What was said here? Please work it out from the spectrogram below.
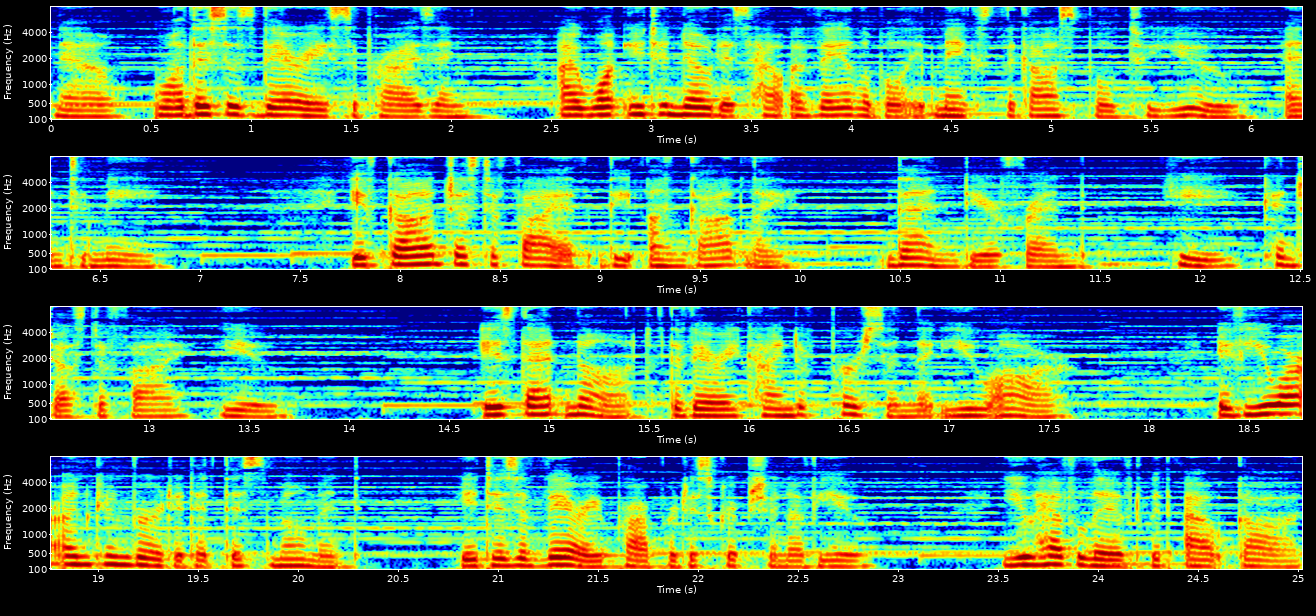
Now, while this is very surprising, I want you to notice how available it makes the gospel to you and to me. If God justifieth the ungodly, then, dear friend, he can justify you. Is that not the very kind of person that you are? If you are unconverted at this moment, it is a very proper description of you. You have lived without God.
